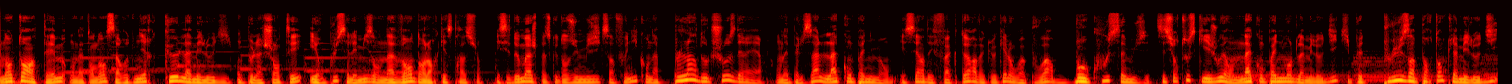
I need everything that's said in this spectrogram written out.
On entend un thème, on a tendance à retenir que la mélodie. On peut la chanter et en plus elle est mise en avant dans l'orchestration. Et c'est dommage parce que dans une musique symphonique, on a plein d'autres choses derrière. On appelle ça l'accompagnement et c'est un des facteurs avec lequel on va pouvoir beaucoup s'amuser. C'est surtout ce qui est joué en accompagnement de la mélodie qui peut être plus important que la mélodie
